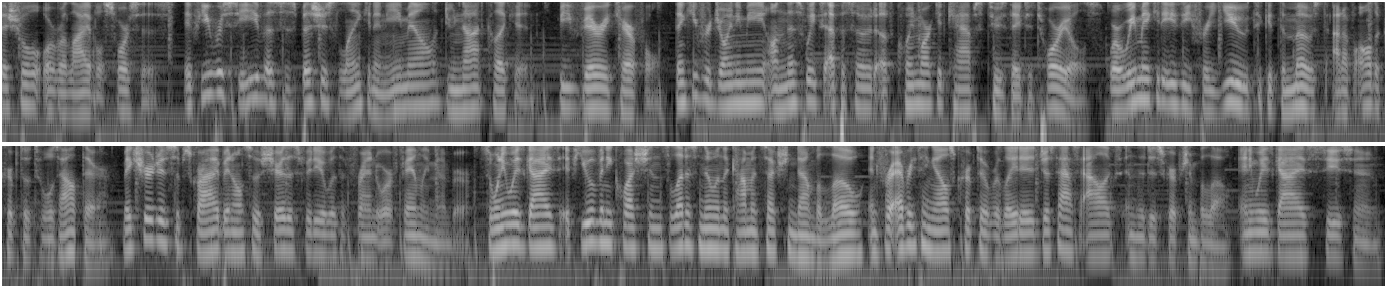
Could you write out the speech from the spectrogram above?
official or reliable sources. If you receive a suspicious link in an email, do not click it. Be very careful. Thank you for joining me on this week's episode of CoinMarketCap's Tuesday Tutorials, where we make it easy for you to get the most out of all the crypto tools out there. Make sure to subscribe and also share this video with a friend or a family member. So anyways guys, if you have any questions, let us know in the comment section down below. And for everything else crypto related, just ask Alex in the description below. Anyways guys, see you soon.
